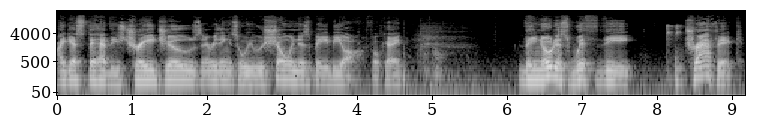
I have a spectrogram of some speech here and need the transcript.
I guess they have these trade shows and everything. So he was showing this baby off. Okay. They noticed with the traffic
